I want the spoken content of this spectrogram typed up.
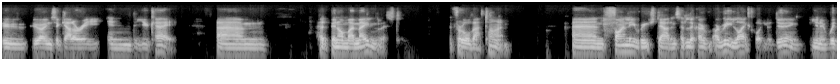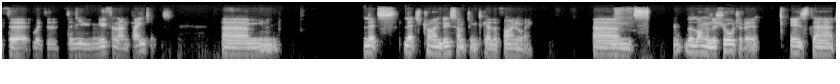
who who owns a gallery in the UK um, had been on my mailing list for all that time, and finally reached out and said, "Look, I, I really like what you're doing. You know, with the with the, the new Newfoundland paintings. Um, let's let's try and do something together finally." Um, the long and the short of it is that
